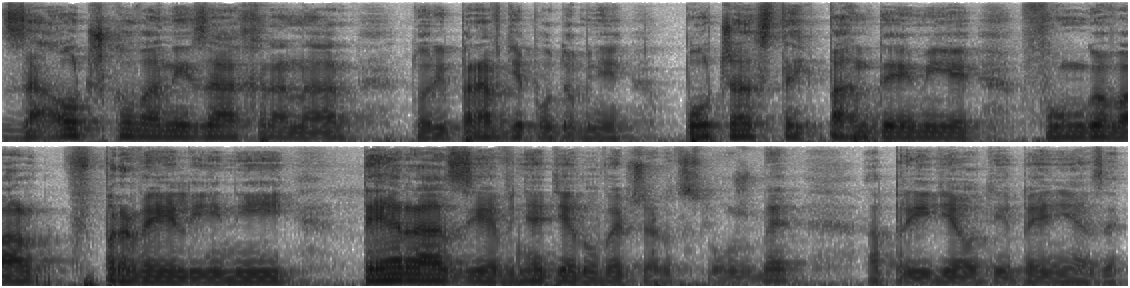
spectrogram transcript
zaočkovaný záchranár, ktorý pravdepodobne počas tej pandémie fungoval v prvej línii, teraz je v nedelu večer v službe a príde o tie peniaze.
